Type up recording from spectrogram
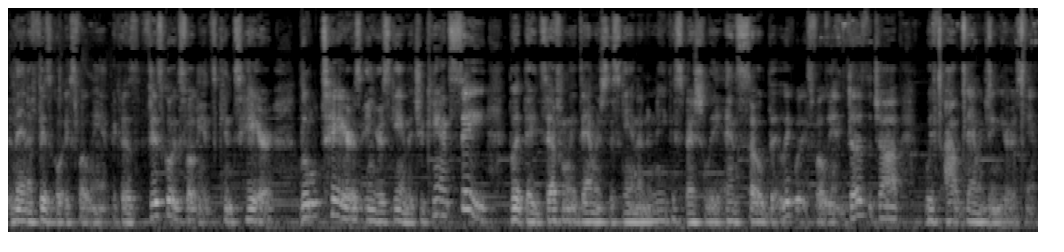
than a physical exfoliant because physical exfoliants can tear little tears in your skin that you can't see, but they definitely damage the skin underneath especially. And so the liquid exfoliant does the job without damaging your skin.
